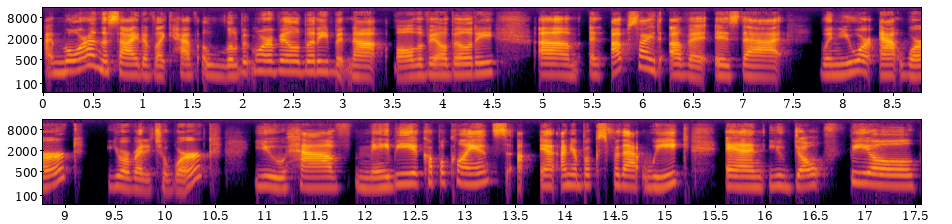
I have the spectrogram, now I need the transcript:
I'm more on the side of like have a little bit more availability, but not all availability. Um, an upside of it is that when you are at work, you are ready to work. You have maybe a couple clients uh, on your books for that week, and you don't feel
